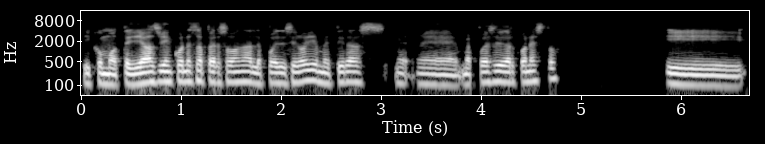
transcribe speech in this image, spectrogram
y como te llevas bien con esa persona, le puedes decir, oye, me tiras, me, me, puedes ayudar con esto. Y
